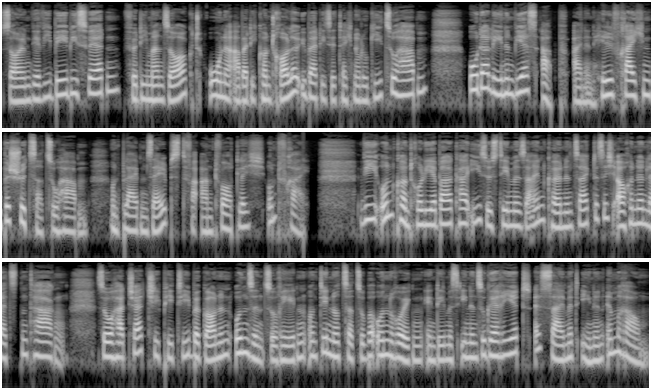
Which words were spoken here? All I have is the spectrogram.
Sollen wir wie Babys werden, für die man sorgt, ohne aber die Kontrolle über diese Technologie zu haben? Oder lehnen wir es ab, einen hilfreichen Beschützer zu haben und bleiben selbst verantwortlich und frei? Wie unkontrollierbar KI-Systeme sein können, zeigte sich auch in den letzten Tagen. So hat ChatGPT begonnen, Unsinn zu reden und die Nutzer zu beunruhigen, indem es ihnen suggeriert, es sei mit ihnen im Raum.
